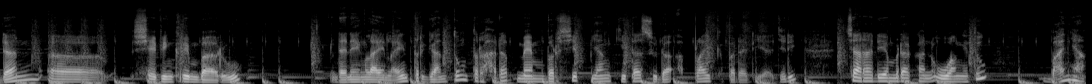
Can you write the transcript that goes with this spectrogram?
dan uh, shaving cream baru dan yang lain-lain tergantung terhadap membership yang kita sudah apply kepada dia. Jadi cara dia mendapatkan uang itu banyak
